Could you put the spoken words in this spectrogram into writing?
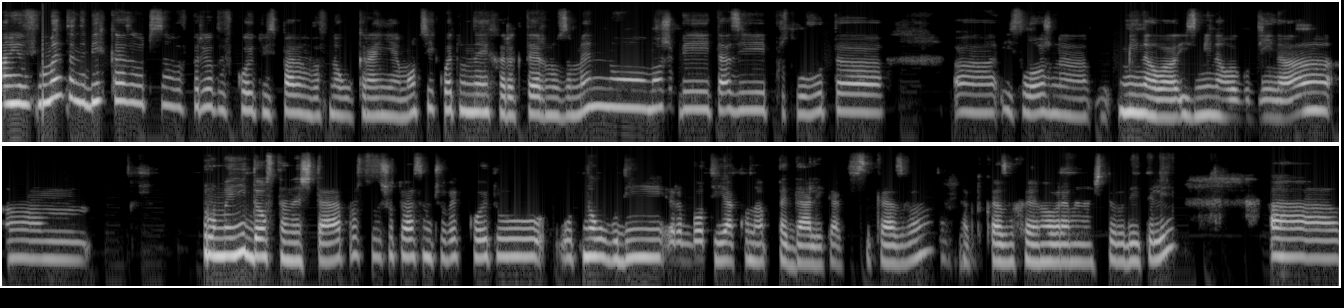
Ами в момента не бих казала, че съм в период, в който изпадам в много крайни емоции, което не е характерно за мен, но може би тази прословута а, и сложна минала, изминала година ам, промени доста неща, просто защото аз съм човек, който от много години работи яко на педали, както се казва, както казваха едно време нашите родители а,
